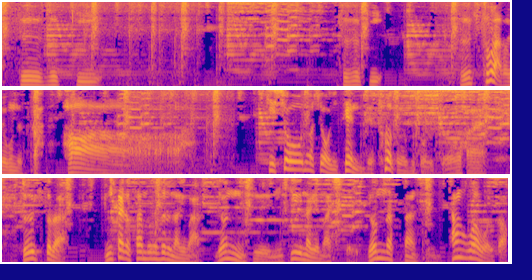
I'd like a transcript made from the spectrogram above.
鈴木、鈴木、鈴木空と読むんですか。はあ。気象の章に天で空と呼ぶそうですよ。はい。鈴木空、2回の3分の0投げます。42球投げまして、4奪三振、3フォアボールと。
